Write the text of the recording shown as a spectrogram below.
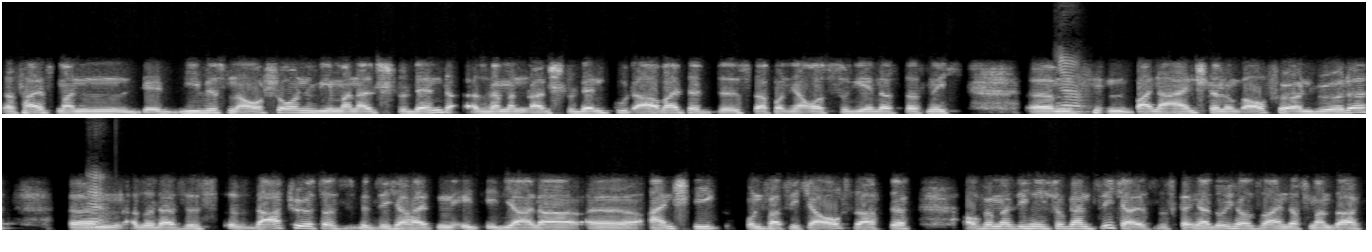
Das heißt, man, die wissen auch schon, wie man als Student, also wenn man als Student gut arbeitet, ist davon ja auszugehen, dass das nicht ähm, ja. bei einer Einstellung aufhören würde. Ähm, ja. Also das ist, dafür ist das mit Sicherheit ein idealer äh, Einstieg. Und was ich ja auch sagte, auch wenn man sich nicht so ganz sicher ist, es kann ja durchaus sein, dass man sagt,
